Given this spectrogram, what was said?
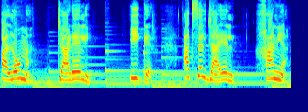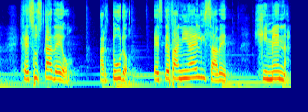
Paloma, Yareli, Iker, Axel Yael, Jania, Jesús Tadeo, Arturo, Estefanía Elizabeth, Jimena,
